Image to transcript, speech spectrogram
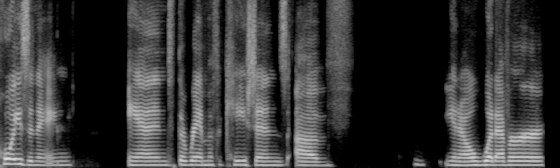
poisoning and the ramifications of you know whatever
